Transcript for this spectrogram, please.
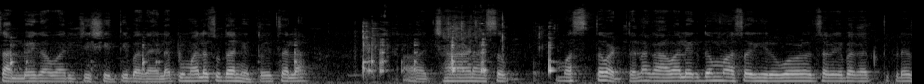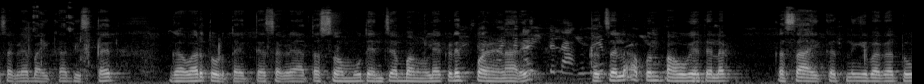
चाललोय गवारीची शेती बघायला. तुम्हाला सुद्धा नेतोय. चला. छान असं मस्त वाटतं ना. गावाला एकदम असं हिरवळ सगळे बघा तिकडे सगळ्या बायका दिसत आहेत गवार तोडतायत त्या सगळ्या. आता समूह त्यांच्या बंगल्याकडेच पळणार आहे. तर चला आपण पाहूया त्याला कसा ऐकत नाही बघा तो.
